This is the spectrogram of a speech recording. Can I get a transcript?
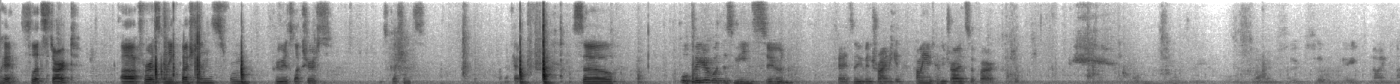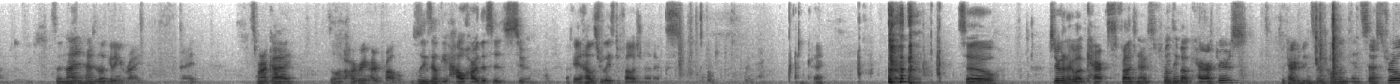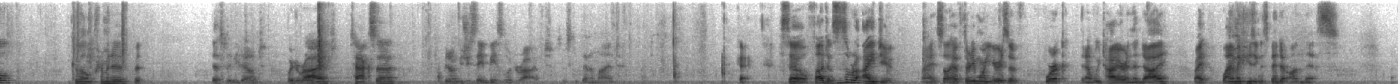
Okay, so let's start. Uh, first, any questions from previous lectures? Discussions? Okay, so we'll figure out what this means soon. Okay, so we've been trying to get, how many have you tried so far? So nine times without getting it right, right? Smart guy, it's a hard, very hard problem. This is exactly how hard this is soon, okay, and how this relates to phylogenetics. Okay. So, so we're going to talk about char- phylogenetics. One thing about characters, so characters being something called them ancestral, could call them primitive, but best if you don't, or derived, taxa. We don't usually say basal or derived, so just keep that in mind. Okay. So, phylogenetics, this is what I do, right? So I have 30 more years of work, then I'll retire and then die, right? Why am I choosing to spend it on this?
